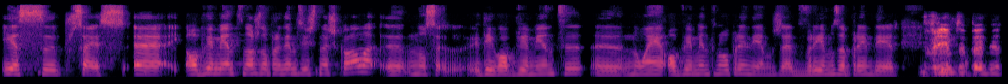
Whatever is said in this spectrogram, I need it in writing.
esse processo. Uh, obviamente nós não aprendemos isto na escola, uh, não sei, digo obviamente, uh, não é obviamente não aprendemos, é, deveríamos aprender. Deveríamos aprender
